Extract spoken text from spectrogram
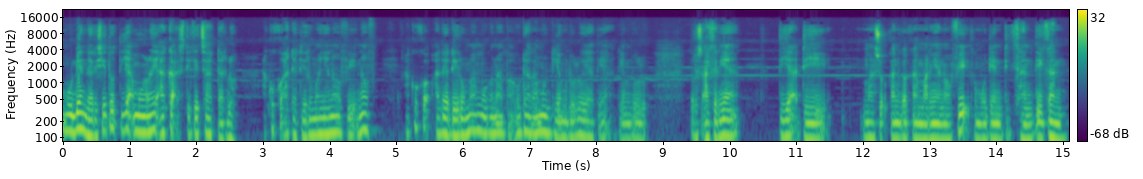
kemudian dari situ Tia mulai agak sedikit sadar loh aku kok ada di rumahnya Novi? Nov aku kok ada di rumahmu? Kenapa? Udah kamu diam dulu ya Tia diam dulu. Terus akhirnya Tia di masukkan ke kamarnya Novi kemudian digantikan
